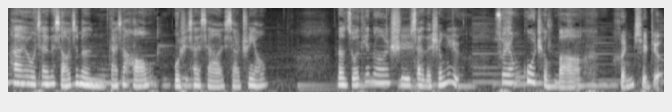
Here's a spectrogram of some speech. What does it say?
嗨，我亲爱的小姐们，大家好，我是夏夏夏春瑶。那昨天呢是夏夏的生日，虽然过程吧 很曲折。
